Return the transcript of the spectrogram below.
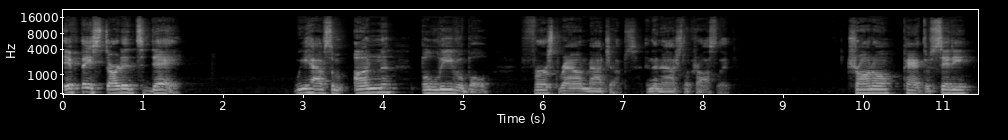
If they started today, we have some unbelievable first round matchups in the National Lacrosse League. Toronto, Panther City,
